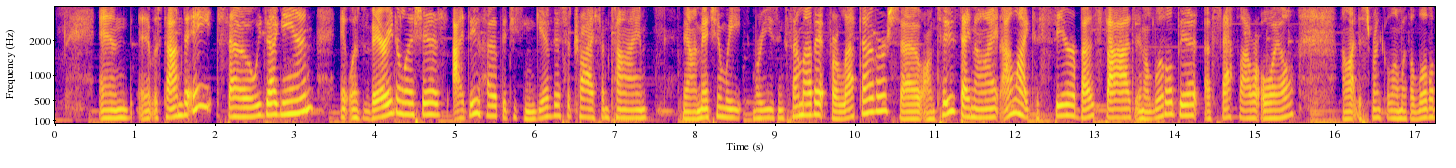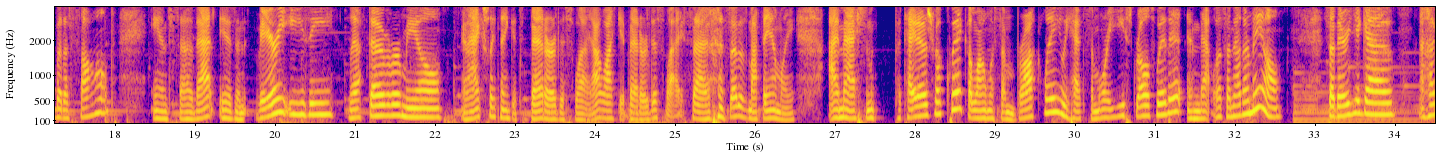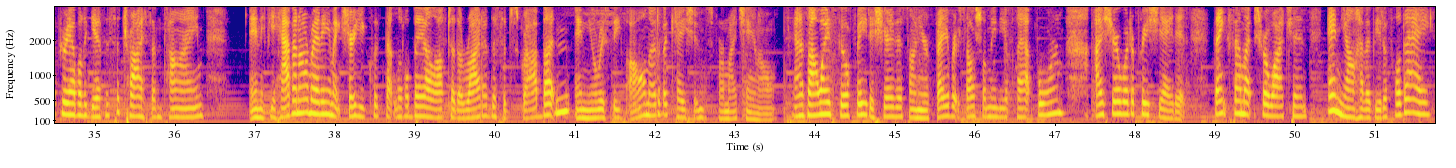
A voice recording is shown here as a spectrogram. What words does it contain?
and it was time to eat. So we dug in. It was very delicious. I do hope that you can give this a try sometime. Now, I mentioned we were using some of it for leftovers, so on Tuesday night, I like to sear both sides in a little bit of safflower oil. I like to sprinkle them with a little bit of salt, and so that is a very easy leftover meal, and I actually think it's better this way. I like it better this way, so, so does my family. I mashed some potatoes real quick along with some broccoli. We had some more yeast rolls with it, and that was another meal. So there you go. I hope you're able to give this a try sometime. And if you haven't already, make sure you click that little bell off to the right of the subscribe button and you'll receive all notifications for my channel. As always, feel free to share this on your favorite social media platform. I sure would appreciate it. Thanks so much for watching and y'all have a beautiful day.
